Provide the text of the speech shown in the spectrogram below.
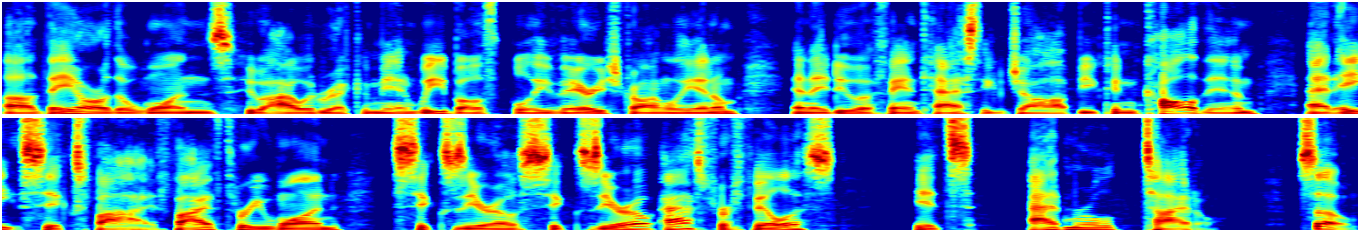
Uh, they are the ones who i would recommend. We both believe very strongly in them and they do a fantastic job. You can call them at 865-531-6060 ask for phyllis. It's admiral title. So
